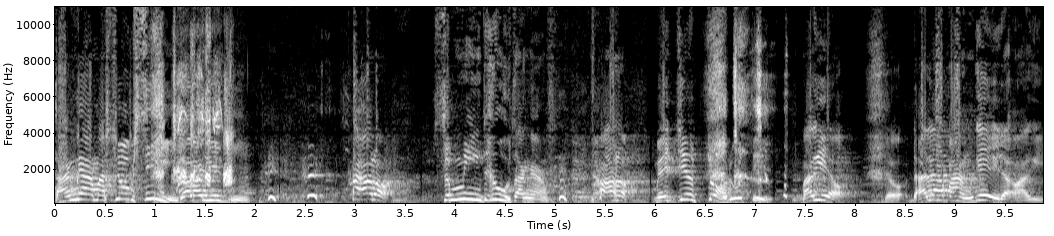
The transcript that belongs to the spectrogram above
tangan masuk besi dalam gigi. Tak tak. Seming terus tangan. Meja dua teh. Mari tau. Dok. Dalam panggil tak mari.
